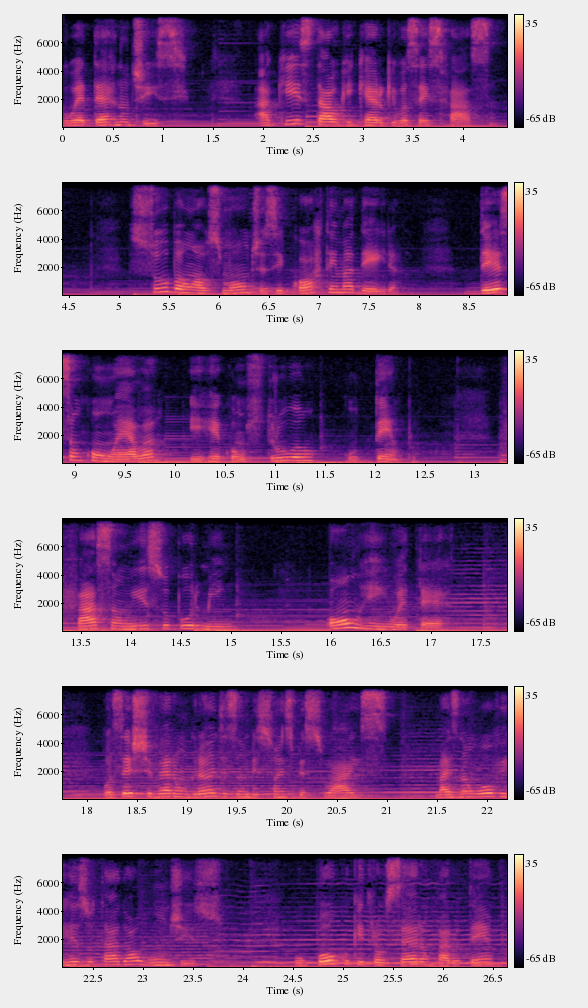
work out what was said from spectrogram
o Eterno disse: Aqui está o que quero que vocês façam. Subam aos montes e cortem madeira, desçam com ela e reconstruam o templo Façam isso por mim. Honrem o Eterno. Vocês tiveram grandes ambições pessoais, mas não houve resultado algum disso. O pouco que trouxeram para o templo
